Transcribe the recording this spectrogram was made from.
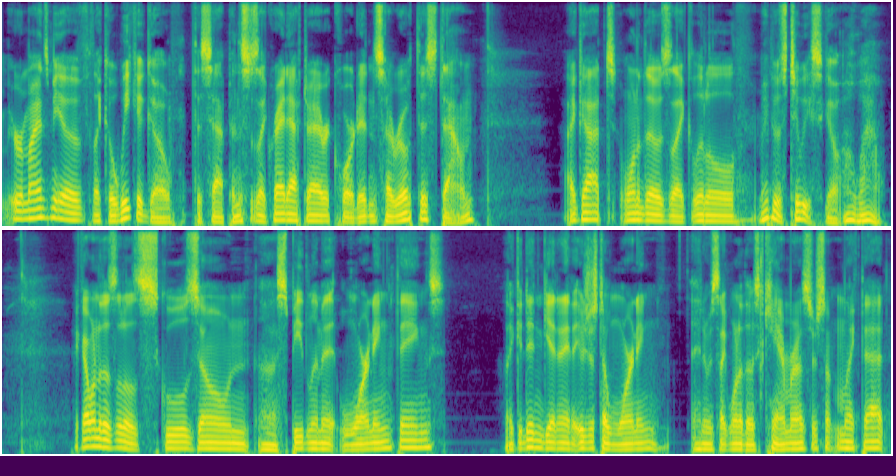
reminds me of like a week ago this happened. This was like right after I recorded. And so I wrote this down. I got one of those like little, maybe it was two weeks ago. Oh, wow. I got one of those little school zone uh, speed limit warning things. Like it didn't get anything. It was just a warning. And it was like one of those cameras or something like that.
